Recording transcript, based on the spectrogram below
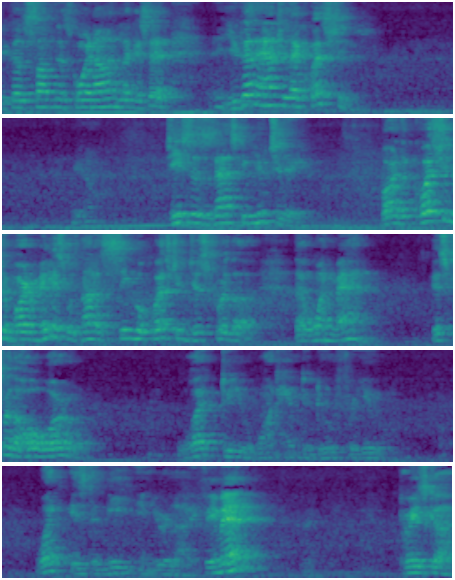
because something's going on. Like I said, you got to answer that question. You know, Jesus is asking you today. Bar, the question to Bartimaeus was not a single question just for the that one man. It's for the whole world. What do you want him to do for you? What is the need in your life? Amen? Praise God.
